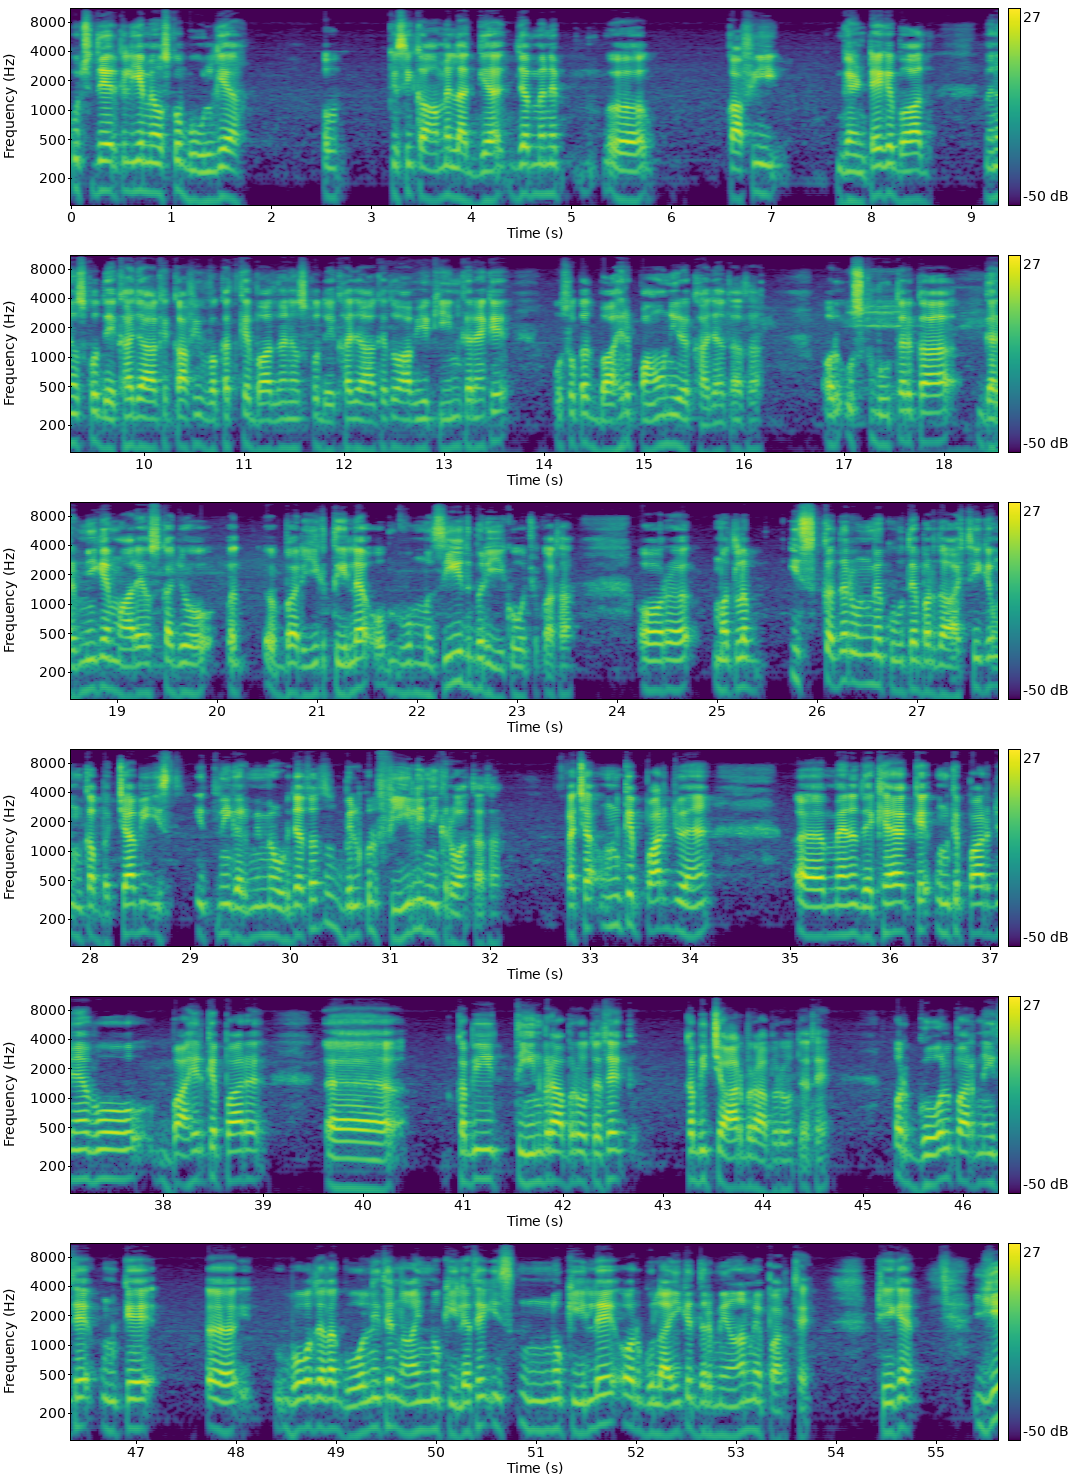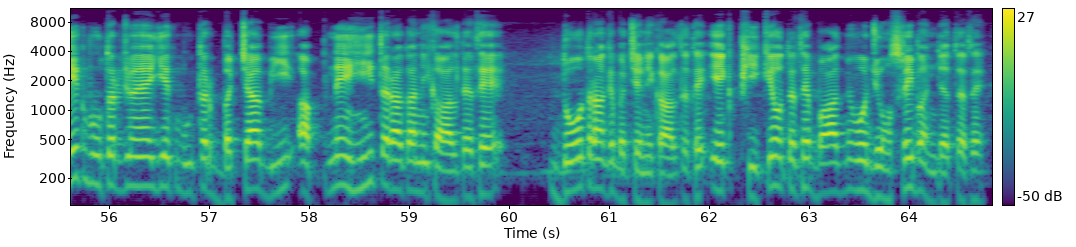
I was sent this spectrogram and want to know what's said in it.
कुछ देर के लिए मैं उसको भूल गया। और किसी काम में लग गया। जब मैंने काफ़ी घंटे के बाद मैंने उसको देखा जा के काफ़ी वक्त के बाद मैंने उसको देखा जा के तो आप यकीन करें कि उस वक़्त बाहर पाँव नहीं रखा जाता था। और उस कबूतर का गर्मी के मारे उसका जो बारीक तिल है, वो मज़ीद बारीक हो चुका था। और मतलब इस कदर उनमें क़वत बर्दाश्त थी कि उनका बच्चा भी इस, इतनी गर्मी में उड़ जाता था तो बिल्कुल फ़ील ही नहीं करवाता था। अच्छा उनके पर जो हैं मैंने देखा है कि उनके पर जो हैं वो बाहर के पर कभी तीन बराबर होते थे, कभी चार बराबर होते थे और गोल पर नहीं थे। उनके बहुत ज़्यादा गोल नहीं थे, ना ही नुकीले थे। इस नुकीले और गुलाई के दरमियान में पर थे। ठीक है? ये कबूतर जो हैं, ये कबूतर बच्चा भी अपने ही तरह का निकालते थे। दो तरह के बच्चे निकालते थे, एक फीके होते थे, बाद में वो जौंसरे बन जाते थे।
